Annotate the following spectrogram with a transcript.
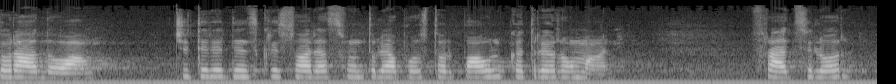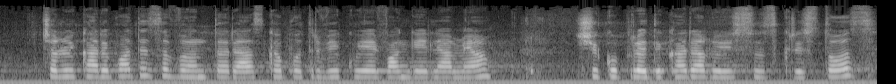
Lectura a doua. Citire din scrisoarea Sfântului Apostol Paul către Romani. Fraților, celui care poate să vă întărească potrivit cu Evanghelia mea și cu predicarea lui Isus Hristos,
